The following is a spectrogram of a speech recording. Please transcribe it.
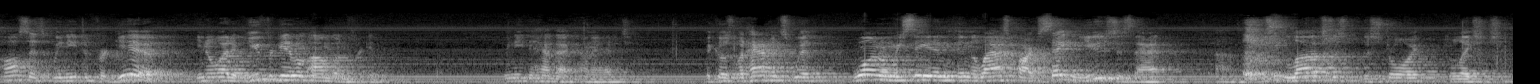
Paul says we need to forgive. You know what? If you forgive them, I'm going to forgive them. We need to have that kind of attitude. Because what happens with, one, when we see it in, in the last part, Satan uses that um, because he loves to destroy relationships.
